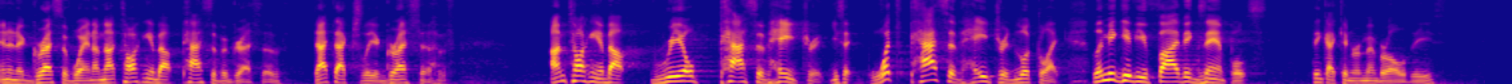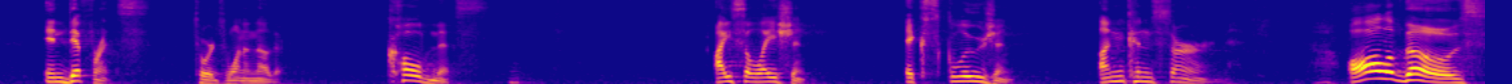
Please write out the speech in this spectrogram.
in an aggressive way. And I'm not talking about passive aggressive, that's actually aggressive. I'm talking about real passive hatred. You say, what's passive hatred look like? Let me give you five examples. I think I can remember all of these. Indifference towards one another, coldness, isolation exclusion, unconcern. All of those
